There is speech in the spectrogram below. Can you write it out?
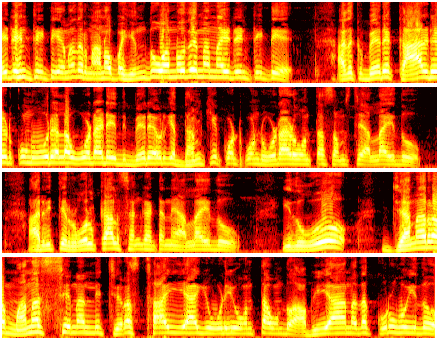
ಐಡೆಂಟಿಟಿ ಅನ್ನೋದ್ರೆ ನಾನೊಬ್ಬ ಹಿಂದೂ ಅನ್ನೋದೇ ನನ್ನ ಐಡೆಂಟಿಟಿ ಅದಕ್ಕೆ ಬೇರೆ ಕಾರ್ಡ್ ಹಿಡ್ಕೊಂಡು ಊರೆಲ್ಲ ಓಡಾಡಿ ಬೇರೆಯವ್ರಿಗೆ ಧಮಕಿ ಕೊಟ್ಕೊಂಡು ಓಡಾಡುವಂಥ ಸಂಸ್ಥೆ ಅಲ್ಲ ಇದು. ಆ ರೀತಿ ರೋಲ್ ಕಾಲ್ ಸಂಘಟನೆ ಅಲ್ಲ ಇದು. ಇದು ಜನರ ಮನಸ್ಸಿನಲ್ಲಿ ಚಿರಸ್ಥಾಯಿಯಾಗಿ ಉಳಿಯುವಂಥ ಒಂದು ಅಭಿಯಾನದ ಕುರುಹು ಇದು.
